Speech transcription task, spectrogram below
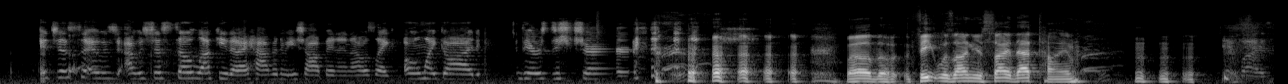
it just, it was, I was just so lucky that I happened to be shopping, and I was like, oh my god, there's the shirt. well, the fate was on your side that time. it was.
